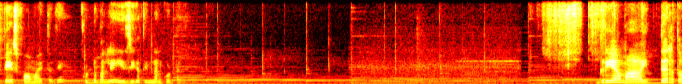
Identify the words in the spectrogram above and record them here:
స్పేస్ ఫామ్ అవుతుంది. ఫుడ్ మళ్ళీ ఈజీగా తిననుకుంటుంది గ్రియా మా ఇద్దరితో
